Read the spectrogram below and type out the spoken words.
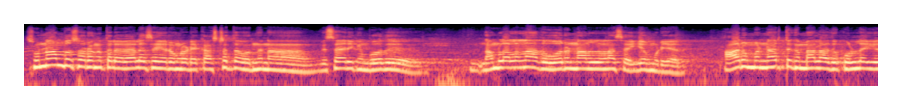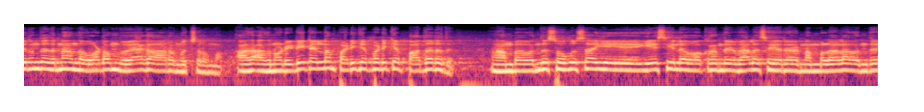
சுண்ணாம்பு சுரங்கத்தில் வேலை செய்கிறவங்களுடைய கஷ்டத்தை வந்து நான் விசாரிக்கும்போது நம்மளாலலாம் அது ஒரு நாள்லாம் செய்ய முடியாது. ஆறு மணி நேரத்துக்கு மேலே அதுக்குள்ளே இருந்ததுன்னா அந்த உடம்பு வேக ஆரம்பிச்சிருமா. அது அதனுடைய டீட்டெயிலாம் படிக்க படிக்க பதறுது. நம்ம வந்து சொகுசாக ஏசியில் உக்காந்து வேலை செய்கிற நம்மளால் வந்து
